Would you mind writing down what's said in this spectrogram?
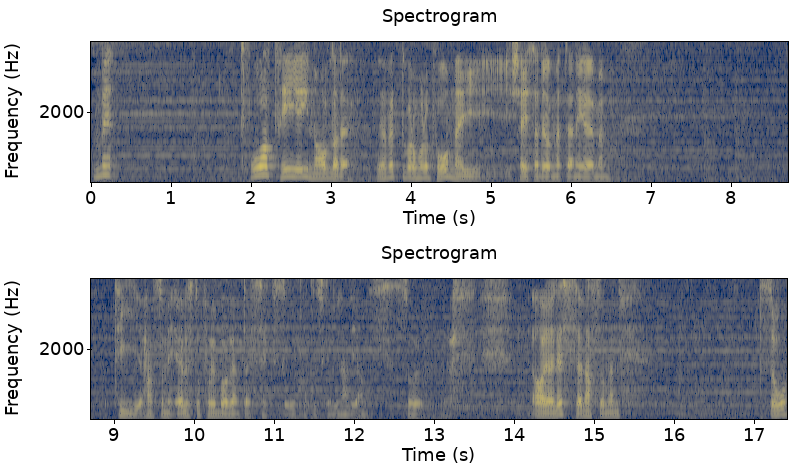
med... Två av tre är inavlade. Jag vet inte vad de håller på med i kejsardömet där nere men... Tio, han som är äldst, då får ju bara vänta i sex år på att det ska bli en allians. Så... Ja, jag är ledsen alltså men... Så.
